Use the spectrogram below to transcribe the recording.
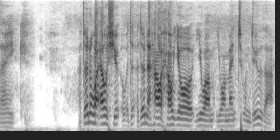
Sake! I don't know what else you. I don't- know how how you're you are you are meant to undo that.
